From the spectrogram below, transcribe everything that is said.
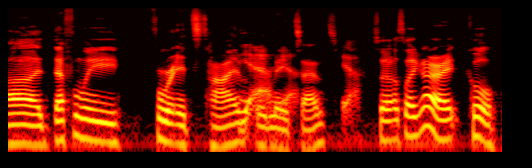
Uh, definitely for its time, Yeah, it made yeah. sense. yeah. So I was like, all right, cool.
